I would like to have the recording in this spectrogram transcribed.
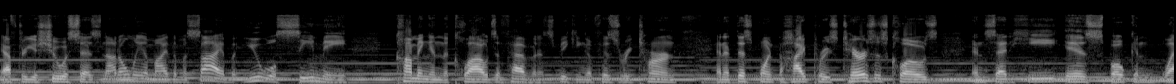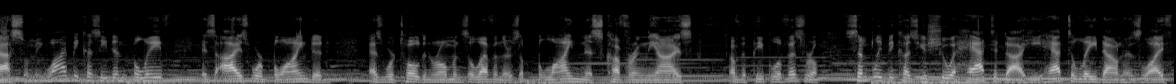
after Yeshua says, Not only am I the Messiah, but you will see me coming in the clouds of heaven. And speaking of his return. And at this point, the high priest tears his clothes and said, He is spoken blasphemy. Why? Because he didn't believe. His eyes were blinded. As we're told in Romans 11, there's a blindness covering the eyes of the people of Israel. Simply because Yeshua had to die, he had to lay down his life.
